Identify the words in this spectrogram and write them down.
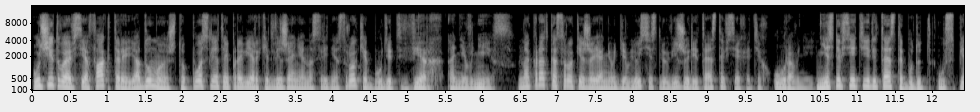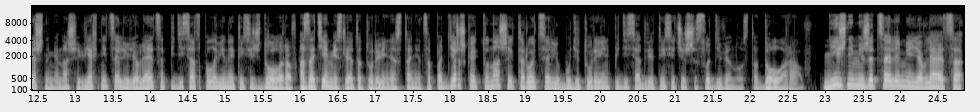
Учитывая все факторы, я думаю, что после этой проверки движение на среднем сроке будет вверх, а не вниз. На краткосроке же я не удивлюсь, если увижу ретесты всех этих уровней. Если все эти ретесты будут успешными, нашей верхней целью является 50,5 тысяч долларов. А затем, если этот уровень останется поддержкой, то нашей второй целью будет уровень 52 690 долларов. Нижними же целями являются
